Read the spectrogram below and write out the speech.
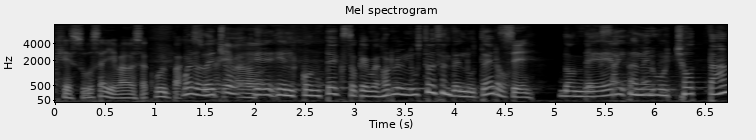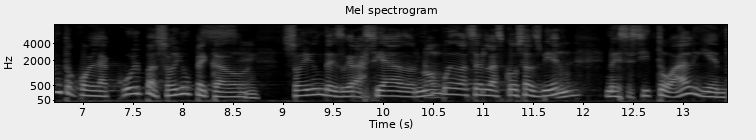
Jesús ha llevado esa culpa. Bueno, de hecho, e, el, contexto que mejor lo ilustra es el de Lutero. Sí donde él luchó tanto con la culpa, soy un pecador, soy un desgraciado, no mm. puedo hacer las cosas bien, mm. necesito a alguien.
